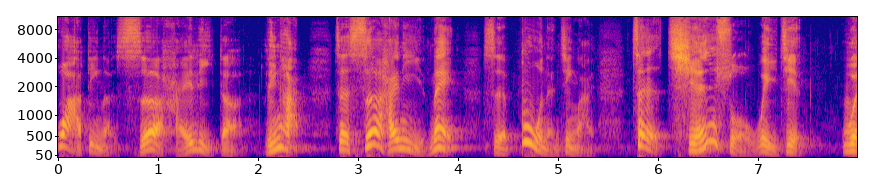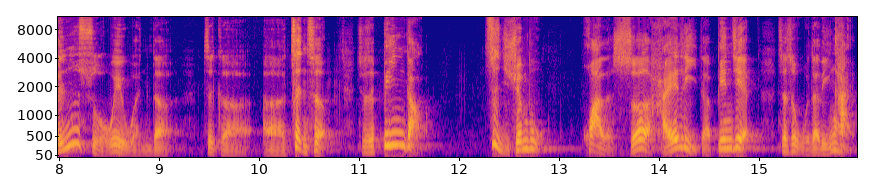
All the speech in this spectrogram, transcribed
划定了十二海里的领海，这十二海里以内是不能进来。这前所未见、闻所未闻的这个呃政策，就是冰岛自己宣布划了十二海里的边界，这是我的领海，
